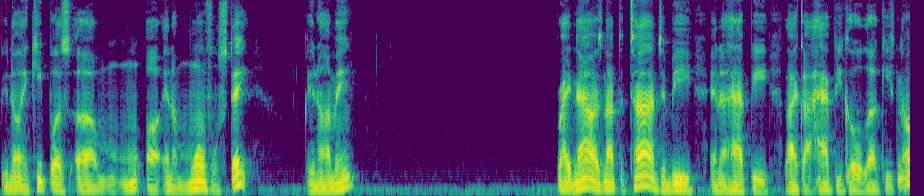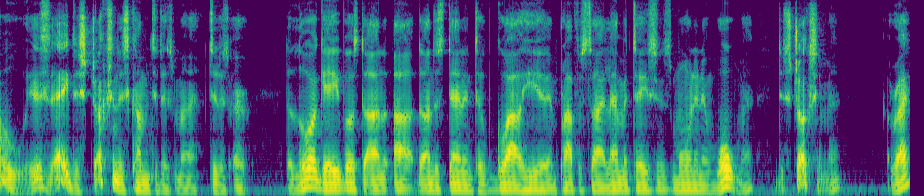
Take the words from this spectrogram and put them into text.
you know, and keep us uh, uh, in a mournful state. You know what I mean? Right now is not the time to be in a happy, like a happy-go-lucky. No, it's hey, destruction is coming to this man, to this earth. The Lord gave us the uh, the understanding to go out here and prophesy lamentations, mourning, and woe, man. Destruction, man. All right.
